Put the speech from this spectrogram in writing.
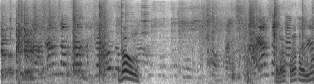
Happy. Dong! Tara, tara, kain na.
